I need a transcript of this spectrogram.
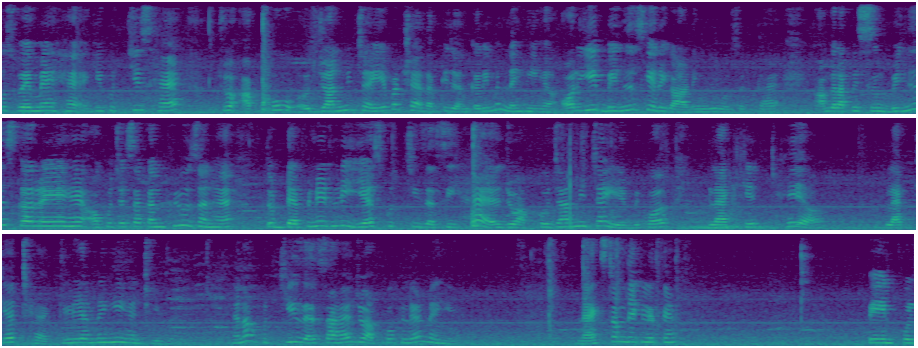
उस वे में है कि कुछ चीज़ है जो आपको जाननी चाहिए बट शायद आपकी जानकारी में नहीं है। और ये बिज़नेस के रिगार्डिंग भी हो सकता है। अगर आप इस बिज़नेस कर रहे हैं और कुछ ऐसा कन्फ्यूज़न है तो डेफिनेटली येस कुछ चीज़ ऐसी है जो आपको जाननी चाहिए because black cat here black cat है क्लियर नहीं है चीज़ें, है ना? कुछ चीज़ ऐसा है जो आपको क्लियर नहीं है। नेक्स्ट हम देख लेते हैं। पेनफुल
